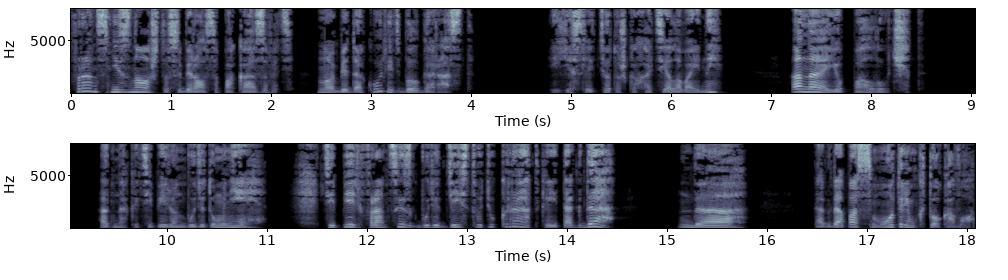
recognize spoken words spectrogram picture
Франц не знал, что собирался показывать, но бедокурить был гораст. И если тетушка хотела войны, она ее получит. Однако теперь он будет умнее. Теперь Франциск будет действовать украдкой, и тогда... Да, тогда посмотрим, кто кого.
